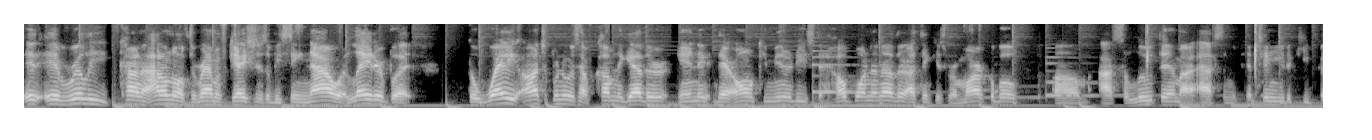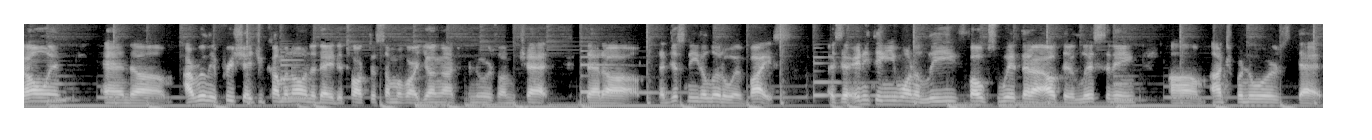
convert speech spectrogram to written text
it, it really kind of, I don't know if the ramifications will be seen now or later, but the way entrepreneurs have come together in their own communities to help one another, I think is remarkable. Um, I salute them. I ask them to continue to keep going. And um, I really appreciate you coming on today to talk to some of our young entrepreneurs on the chat that uh, that just need a little advice. Is there anything you want to leave folks with that are out there listening um, entrepreneurs that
